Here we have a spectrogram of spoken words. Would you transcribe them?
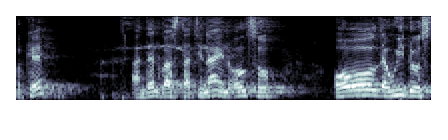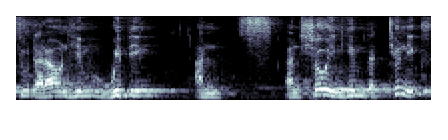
Okay? And then verse 39 also, all the widows stood around him, weeping and, and showing him the tunics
